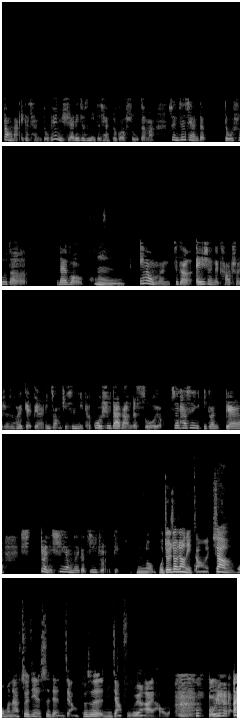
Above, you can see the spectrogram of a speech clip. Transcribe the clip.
到哪一个程度，因为你学历就是你之前读过书的嘛，所以你之前的读书的 level，嗯。因为我们这个 Asian 的 culture 就是会给别人一种，就是你的过去代表你的所有，所以它是一个别人对你信用的一个基准点。嗯，我觉得就像你讲的，像我们拿最近的事件讲，就是你讲福原爱好了，福原爱，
